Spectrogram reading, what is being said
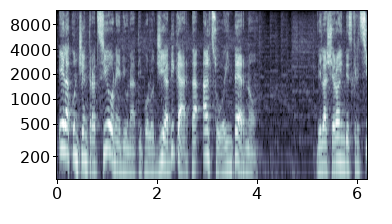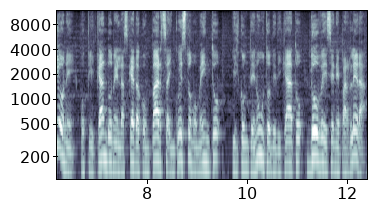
e la concentrazione di una tipologia di carta al suo interno. Vi lascerò in descrizione o cliccando nella scheda comparsa in questo momento il contenuto dedicato dove se ne parlerà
